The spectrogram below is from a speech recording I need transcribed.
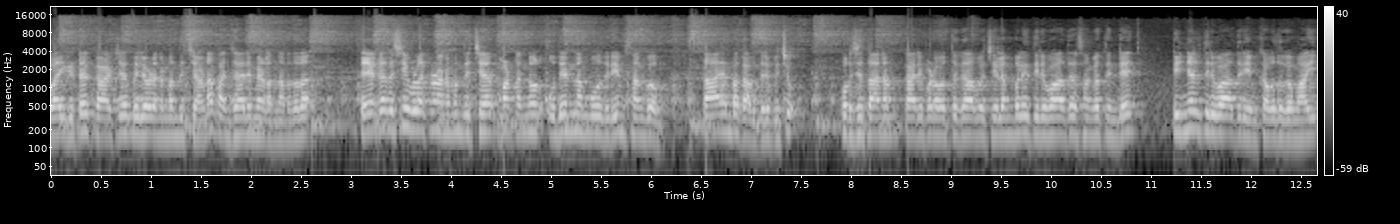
വൈകിട്ട് കാഴ്ചബലിയോടനുബന്ധിച്ചാണ് പഞ്ചാരിമേളം നടന്നത്. ഏകാദശി വിളക്കിനോടനുബന്ധിച്ച് മട്ടന്നൂർ ഉദയൻ നമ്പൂതിരിയും സംഘവും തായമ്പക അവതരിപ്പിച്ചു. കുറിച്ചിത്താനം കാരിപ്പടവത്തുകാവ് ചിലമ്പലി തിരുവാതിര സംഘത്തിന്റെ പിന്നൽ തിരുവാതിരയും കൗതുകമായി.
